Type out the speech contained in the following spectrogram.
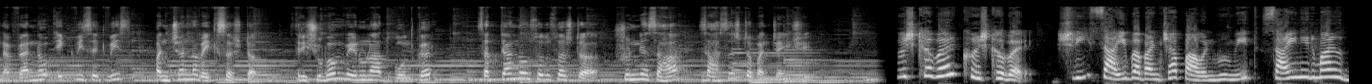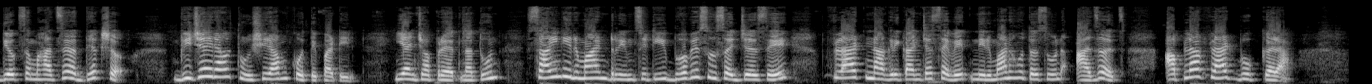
नव्याण्णव एकवीस एकवीस पंच्याण्णव एकसष्ट. श्री शुभम वेणुनाथ गोंदकर सत्त्याण्णव सदुसष्ट शून्य सहा सहासष्ट पंच्याऐंशी. खुशखबर खुशखबर. श्री साईबाबांच्या पावनभूमीत साई निर्माण उद्योग समूहाचे अध्यक्ष विजयराव तुळशीराम कोते पाटील यांच्या प्रयत्नातून साई निर्माण ड्रीम सिटी भव्य सुसज्ज असे फ्लॅट नागरिकांच्या सेवेत निर्माण होत असून आजच आपला फ्लॅट बुक करा.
